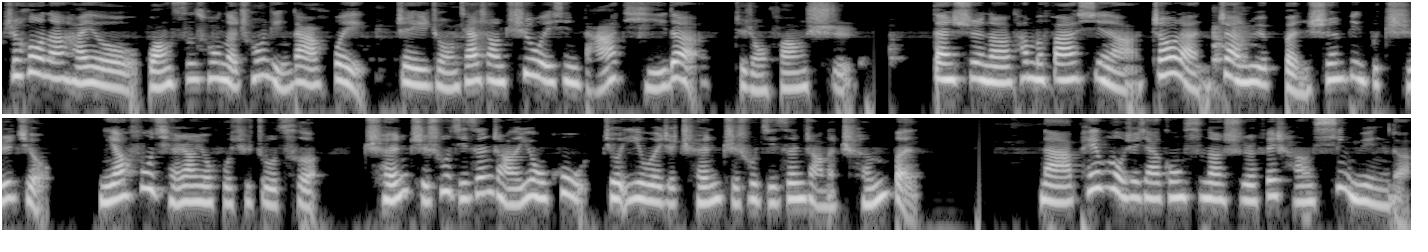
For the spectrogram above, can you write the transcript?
之后呢，还有王思聪的冲顶大会这一种加上趣味性答题的这种方式。但是呢，他们发现啊，招揽战略本身并不持久，你要付钱让用户去注册，呈指数级增长的用户就意味着呈指数级增长的成本。那 PayPal 这家公司呢是非常幸运的，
